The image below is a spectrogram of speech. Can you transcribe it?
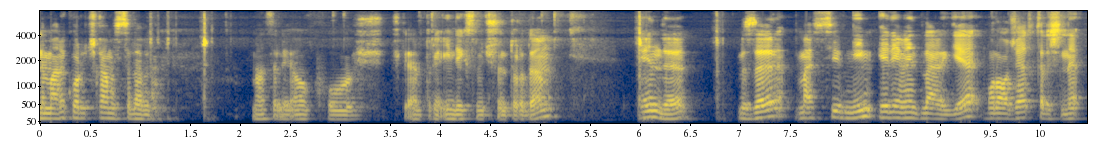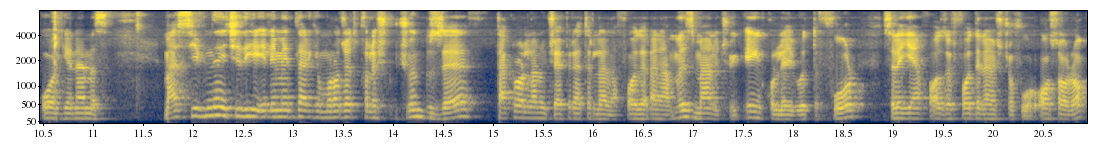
Nimani ko'rib chiqamiz sizlar bilan masalan xo'sh. Ichkarida turgan indeksni tushuntirdim. Endi biza massivning elementlariga murojaat qilishni o'rganamiz. Massivni ichidagi elementlarga murojaat qilish uchun biza takrorlanuvchi operatorlardan foydalanamiz. Man uchun eng qulay bo'ldi for. Sizlarga ham hozir foydalanish uchun for osonroq.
